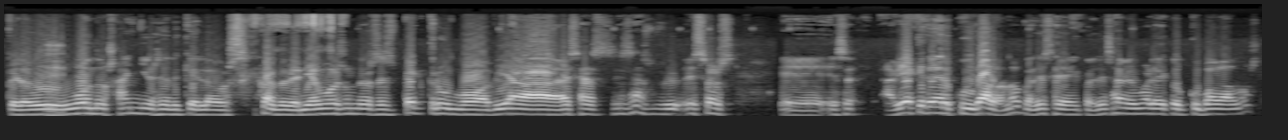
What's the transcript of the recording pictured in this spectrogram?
pero hubo unos años en que los, cuando teníamos unos Spectrum o había esas, esas esos, eh, había que tener cuidado ¿no? con, ese, con esa memoria que ocupábamos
